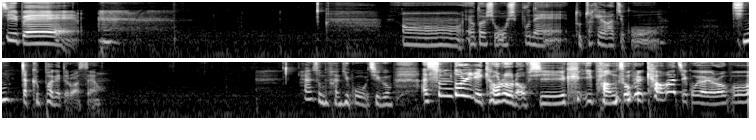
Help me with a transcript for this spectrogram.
집에 어 8시 50분에 도착해가지고 진짜 급하게 들어왔어요. 한숨은 아니고 지금 아, 숨 돌릴 겨를 없이 그이 방송을 켜가지고요, 여러분.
